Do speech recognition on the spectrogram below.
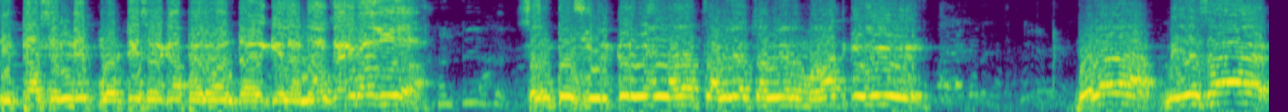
शेळीचा संदीप मोठे सारखा पैलवान तयार केला. नाव काय रे बाजूला संतोष विरकर विजय चांगल्या चांगल्यानं मात केली. बोला मेजर साहेब.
